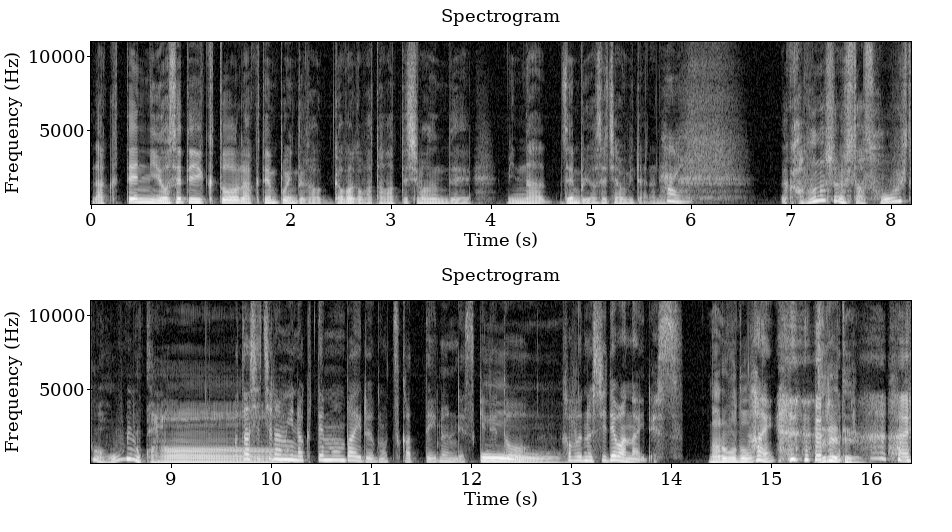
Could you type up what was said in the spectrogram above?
楽天に寄せていくと楽天ポイントがガバガバ溜まってしまうんでみんな全部寄せちゃうみたいなね、はい。株主の人はそういう人が多いのかな。私ちなみに楽天モバイルも使っているんですけれど株主ではないですなるほど、はい。ずれてる。はい。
